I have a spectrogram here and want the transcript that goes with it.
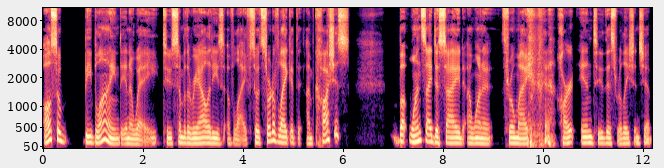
also be blind in a way to some of the realities of life. So it's sort of like the, I'm cautious, but once I decide I want to throw my heart into this relationship,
